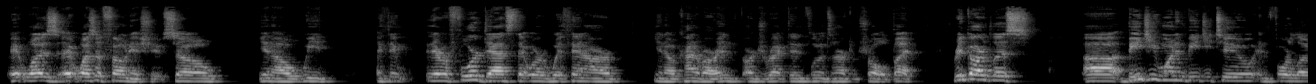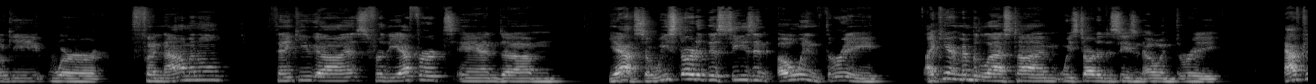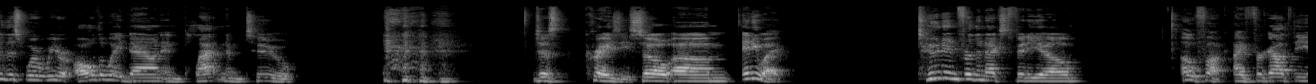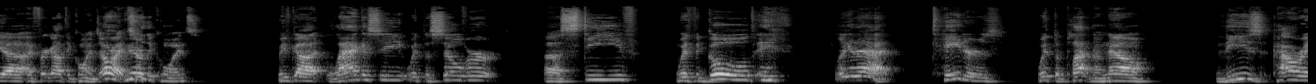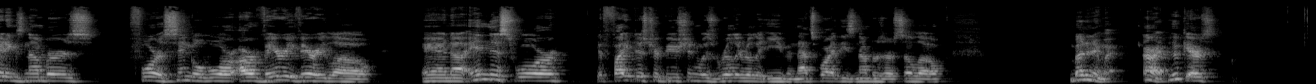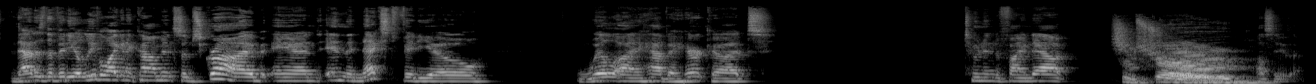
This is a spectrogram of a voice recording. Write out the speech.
it was it was a phone issue. So you know we I think there were four deaths that were within our you know kind of our in, our direct influence and our control. But regardless, uh, BG one and BG two and 4LOKI were phenomenal. Thank you guys for the effort and um, yeah. So we started this season zero oh and three. I can't remember the last time we started the season zero oh and three. After this, where we are all the way down in Platinum two just crazy. So, um, anyway, tune in for the next video. Oh fuck! I forgot the uh, I forgot the coins. All right, here are the coins. We've got Legacy with the silver, uh, Steve with the gold. Look at that, Taters with the platinum. Now, these power ratings numbers for a single war are very very low, and uh, in this war, the fight distribution was really, really even. That's why these numbers are so low. But anyway, all right, who cares? That is the video. Leave a like and a comment, subscribe, and in the next video, will I have a haircut? Tune in to find out. Subscribe. I'll see you then.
